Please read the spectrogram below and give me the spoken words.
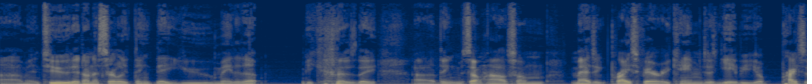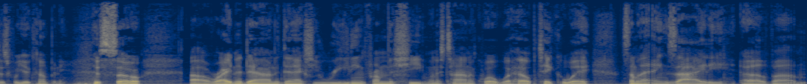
Um, and two, they don't necessarily think that you made it up because they uh, think somehow some magic price fairy came and just gave you your prices for your company. so, uh, writing it down and then actually reading from the sheet when it's time to quote will help take away some of that anxiety of um,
